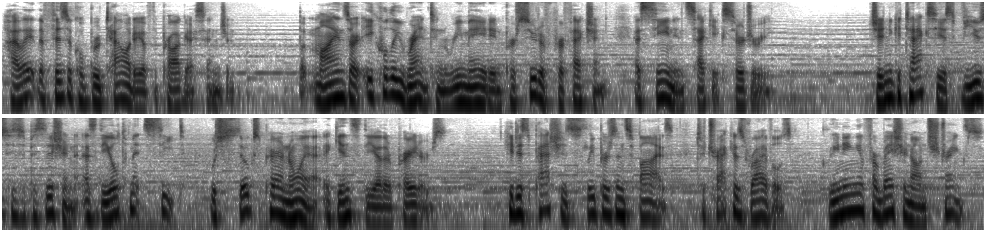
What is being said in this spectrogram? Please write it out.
highlight the physical brutality of the Progress engine. But minds are equally rent and remade in pursuit of perfection, as seen in psychic surgery. Jin Gitaxias views his position as the ultimate seat which stokes paranoia against the other Praetors. He dispatches sleepers and spies to track his rivals, gleaning information on strengths,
